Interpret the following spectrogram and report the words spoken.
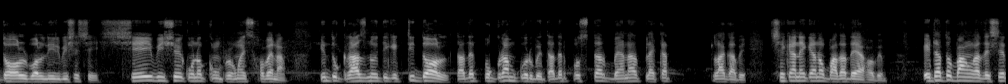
দল, বল নির্বিশেষে। সেই বিষয়ে কোনো কম্প্রোমাইজ হবে না। কিন্তু রাজনৈতিক একটি দল তাদের প্রোগ্রাম করবে, তাদের পোস্টার ব্যানার প্ল্যাকার্ড লাগাবে, সেখানে কেন বাধা দেয়া হবে? এটা তো বাংলাদেশের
